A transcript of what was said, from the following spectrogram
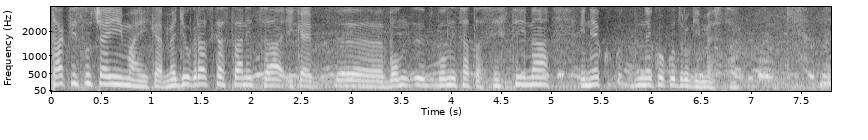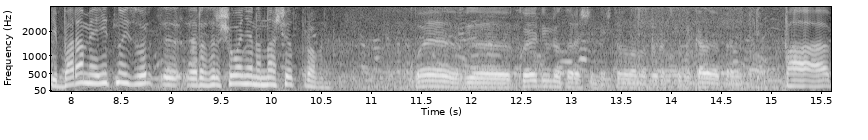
Такви случаи има и кај меѓуградска станица, и кај бол, болницата Систина и неколку, неколку други места. И бараме итно извр... разрешување на нашиот проблем. Кое кое е нивното решение? Што велат на Београдското? Каде ве премести? Па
